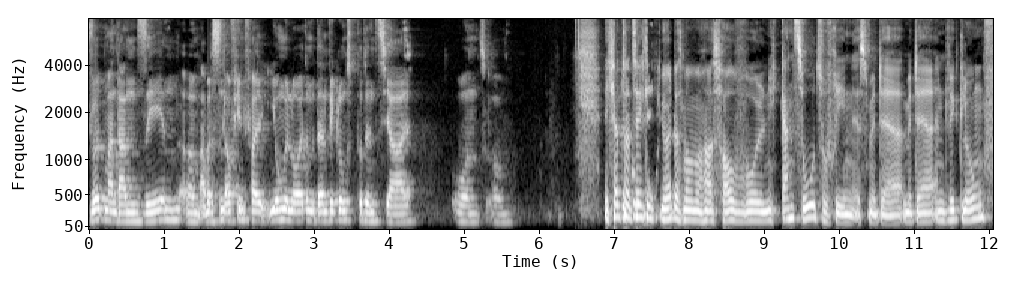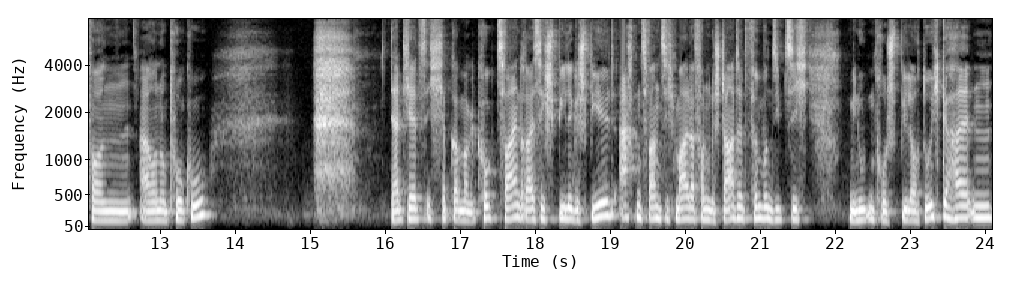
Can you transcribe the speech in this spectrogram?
wird man dann sehen. Ähm, aber das sind auf jeden Fall junge Leute mit Entwicklungspotenzial. Und ähm, ich habe tatsächlich gehört, dass man beim HSV wohl nicht ganz so zufrieden ist mit der, mit der Entwicklung von Aaron Opoku. Der hat jetzt, ich habe gerade mal geguckt, 32 Spiele gespielt, 28 Mal davon gestartet, 75 Minuten pro Spiel auch durchgehalten,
